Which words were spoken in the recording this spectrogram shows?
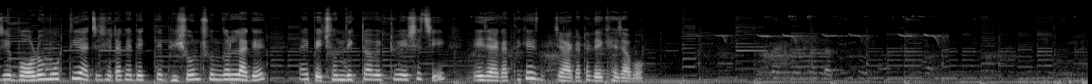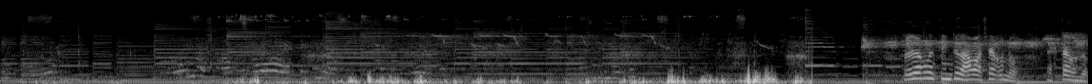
যে বড় মূর্তি আছে সেটাকে দেখতে ভীষণ সুন্দর লাগে। তাই পেছন দিকটাও একটু এসেছি, এই জায়গা থেকে জায়গাটা দেখে যাব। তিনটে ধাম আছে এখনও? একটা হলো।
